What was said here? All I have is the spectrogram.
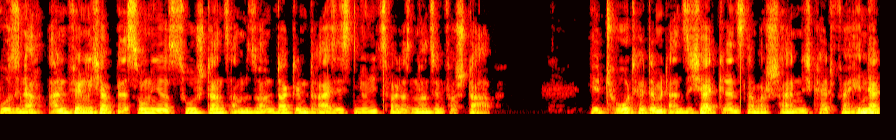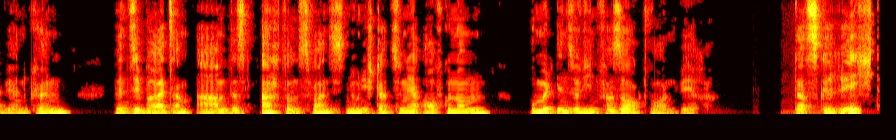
wo sie nach anfänglicher Besserung ihres Zustands am Sonntag, dem 30. Juni 2019 verstarb. Ihr Tod hätte mit an Sicherheit grenzender Wahrscheinlichkeit verhindert werden können, wenn sie bereits am Abend des 28. Juni stationär aufgenommen und mit Insulin versorgt worden wäre. Das Gericht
